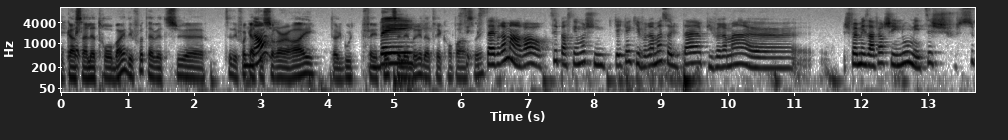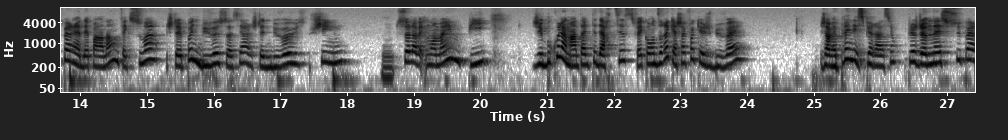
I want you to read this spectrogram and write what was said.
Ou quand Ben- ça allait trop bien, des fois, t'avais-tu. euh, tu sais, des fois, quand t'es sur un high, t'as le goût de fêter, Ben, de célébrer, de te C'est- récompenser. C'était vraiment rare, tu sais, parce que moi, je suis quelqu'un qui est vraiment solitaire, puis vraiment, euh, je fais mes affaires chez nous, mais tu sais, je suis super indépendante, fait que souvent, j'étais pas une buveuse sociale, j'étais une buveuse chez nous, Mm. seule avec moi-même, puis j'ai beaucoup la mentalité d'artiste, fait qu'on dirait qu'à chaque fois que je buvais, j'avais plein d'inspiration, puis là, je devenais super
